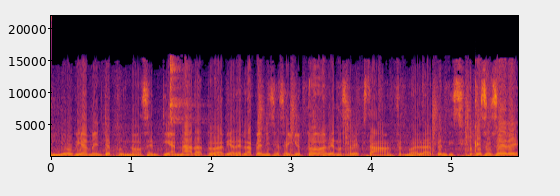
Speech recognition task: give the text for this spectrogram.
y obviamente pues no sentía nada todavía del apéndice, o sea, yo todavía no sabía que estaba enfermo del apéndice. ¿Qué sucede?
